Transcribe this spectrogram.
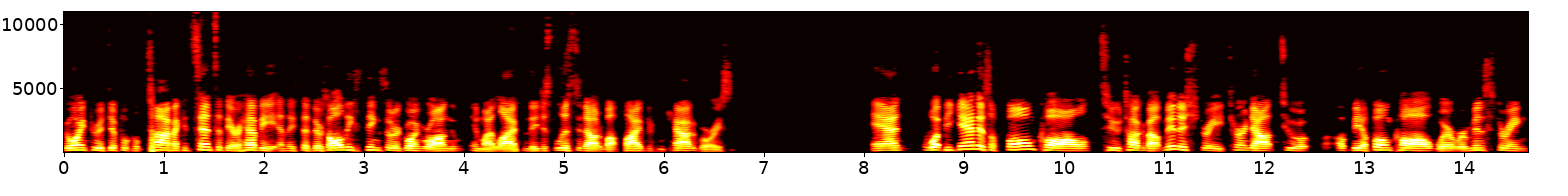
going through a difficult time. I could sense that they're heavy. And they said, there's all these things that are going wrong in my life. And they just listed out about five different categories. And what began as a phone call to talk about ministry turned out to be a phone call where we're ministering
